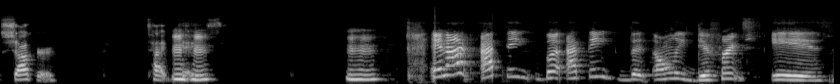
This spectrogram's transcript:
shocker type mm-hmm. case. Mm-hmm. And I, I think, but I think the only difference is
